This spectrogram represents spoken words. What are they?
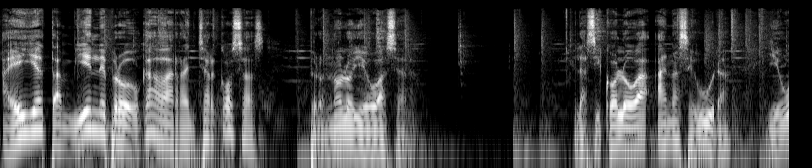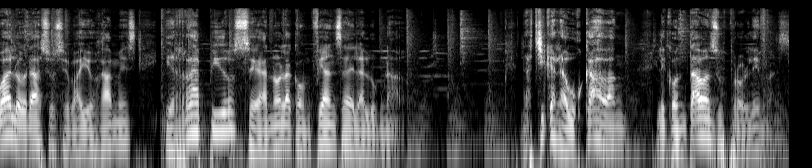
A ella también le provocaba arranchar cosas, pero no lo llegó a hacer. La psicóloga Ana Segura llegó al Horacio Ceballos Gámez y rápido se ganó la confianza del alumnado. Las chicas la buscaban, le contaban sus problemas.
